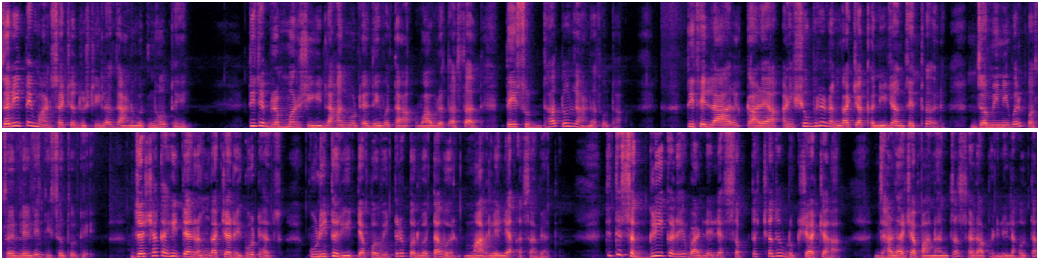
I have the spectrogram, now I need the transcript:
जरी ते माणसाच्या दृष्टीला जाणवत नव्हते तिथे ब्रह्मर्षी लहान मोठ्या देवता वावरत असतात ते सुद्धा तो जाणत होता. तिथे लाल काळ्या आणि शुभ्र रंगाच्या खनिजांचे थर जमिनीवर पसरलेले दिसत होते. जशा काही त्या रंगाच्या रेघोट्याच कुणीतरी त्या पवित्र पर्वतावर मारलेल्या असाव्यात. तिथे सगळीकडे वाढलेल्या सप्तछद वृक्षाच्या झाडाच्या पानांचा सडा पडलेला होता.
